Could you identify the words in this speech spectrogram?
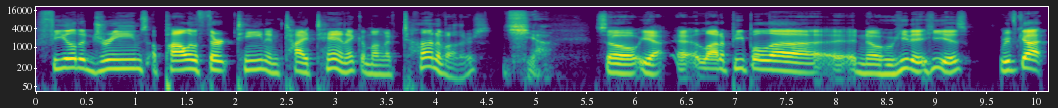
Field of Dreams, Apollo 13, and Titanic, among a ton of others. Yeah. So yeah, a lot of people uh, know who he he is. We've got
